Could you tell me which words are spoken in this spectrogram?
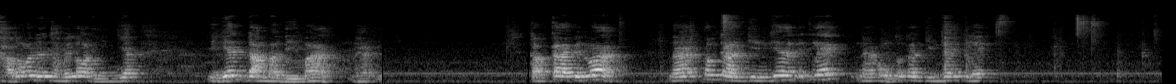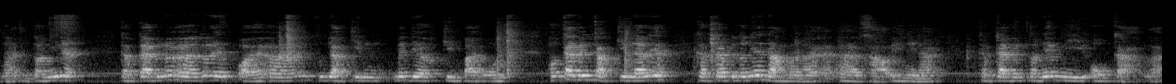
ขาวต้องมาเดินทำให้รอดอย่างเงี้ยอย่างเงี้ยดำมาดีมากนะฮะกลับกลายเป็นว่านะต้องการกินแค่เล็กๆนะผมต้องการกินแค่เล็กๆนะถึงตอนนี้เนี่ยกลับกลายเป็นว่าออก็เลยปล่อยอ่าคุณอยากกินเม็ดเดียวกินไปโอ้ยพอกลายเป็นกลับกินแล้วเนี่ยกลับกลายเป็นตอนนี้ยดำอะนะอ่าขาวเองเนี่ยนะ กลับกลายเป็นตอนนี้มีโอกาสละ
